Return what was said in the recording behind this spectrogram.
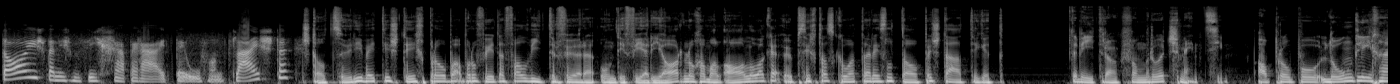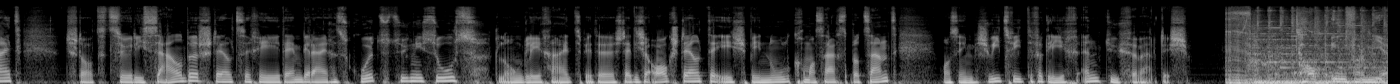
da ist, dann ist man sicher auch bereit, den Aufwand zu leisten. Die Stadt Zürich wird die Stichprobe aber auf jeden Fall weiterführen und in vier Jahren noch einmal anschauen, ob sich das gute Resultat bestätigt. Der Beitrag von Ruth Schmenzi. Apropos Lohngleichheit. Die Stadt Zürich selber stellt sich in diesem Bereich ein gutes Zeugnis aus. Die Lohngleichheit bei den städtischen Angestellten ist bei 0,6 Prozent, was im schweizweiten Vergleich ein tiefer Wert ist. Top informiert,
